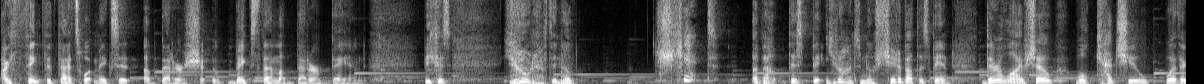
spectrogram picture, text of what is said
I think that that's what makes it a better show, makes them a better band because you don't have to know shit about this band. You don't have to know shit about this band. Their live show will catch you whether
